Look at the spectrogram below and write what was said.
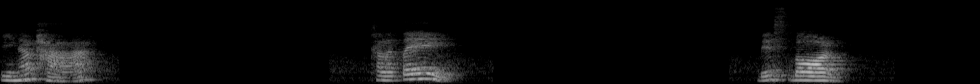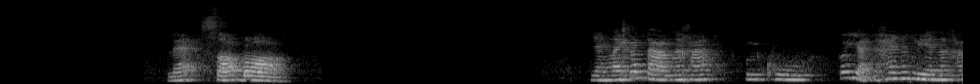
ปีนหน้าผา คาราเต้ เบสบอล และซอฟบอล อย่างไรก็ตามนะคะ คุณครูก็อยากจะให้นักเรียนนะคะ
